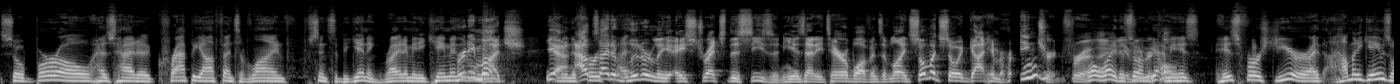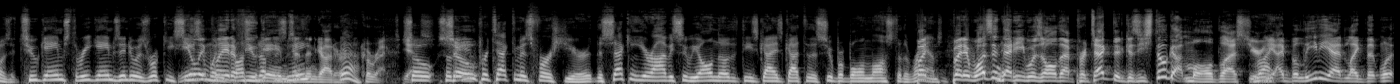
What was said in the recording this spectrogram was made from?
So Burrow has had a crappy offensive line since the beginning, right? I mean, he came in Pretty much. Yeah, I mean, outside first- of literally a stretch this season, he has had a terrible offensive line. So much so it got him injured for. Well, uh, right. That's what I'm getting. I mean, his his first year. I, how many games was it? Two games, three games into his rookie season. He only when played a few games and then got hurt. Yeah. Correct. Yes. So, so, So- they didn't protect him his first year. The second year, obviously, we all know that these guys got to the Super Bowl and lost to the Rams. But but it wasn't that he was all that protected because he still got mauled last year. Right. He- I believe he had like the one.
